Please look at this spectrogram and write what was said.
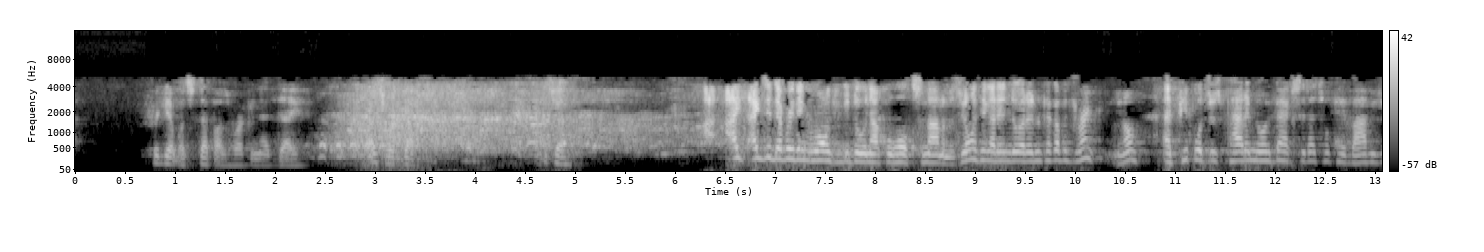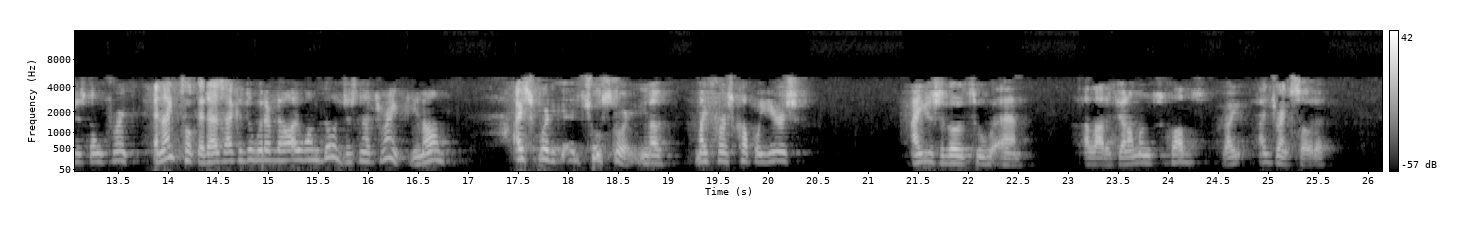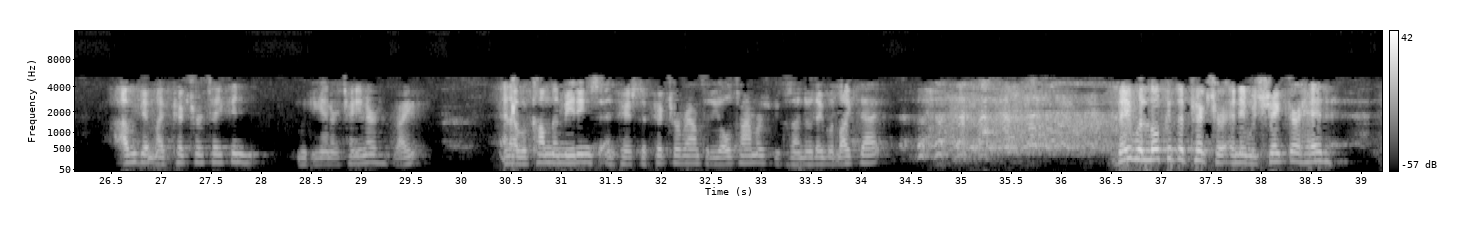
Forget what step I was working that day. That's what I swear to God. I, I did everything wrong you could do in Alcoholics Anonymous. The only thing I didn't do, I didn't pick up a drink, you know. And people just patted me on the back, said, "That's okay, Bobby, just don't drink." And I took it as I could do whatever the hell I want to do, just not drink, you know. I swear to God, true story. You know, my first couple years, I used to go to um, a lot of gentlemen's clubs, right? I drank soda. I would get my picture taken with the entertainer, right? And I would come to meetings and pass the picture around to the old timers because I knew they would like that. They would look at the picture and they would shake their head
